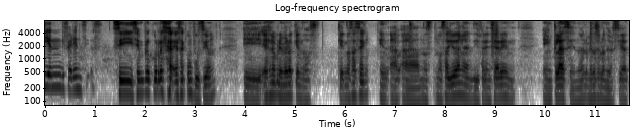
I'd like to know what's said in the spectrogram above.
tienen diferencias. Sí, siempre ocurre esa, esa confusión y es lo primero que nos, que nos hacen, nos, nos, ayudan a diferenciar en, en clase, ¿no? Al menos en la universidad.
